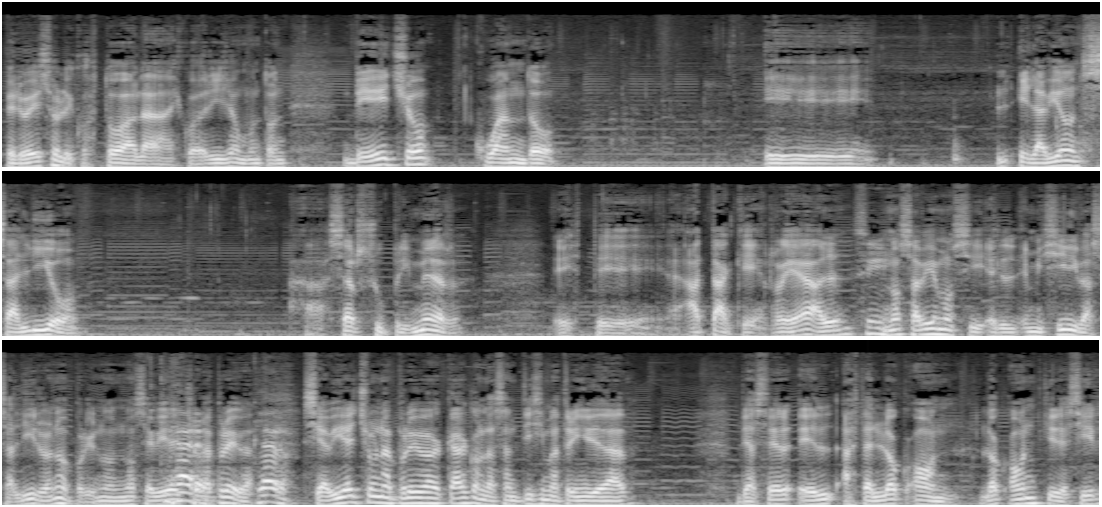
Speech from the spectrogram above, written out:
pero eso le costó a la escuadrilla un montón. De hecho, cuando eh, el avión salió a hacer su primer este ataque real, Sí. no sabíamos si el, misil iba a salir o no, porque no, no se había Claro, hecho la prueba. claro. Se había hecho una prueba acá con la Santísima Trinidad de hacer el hasta el lock on. Lock on quiere decir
